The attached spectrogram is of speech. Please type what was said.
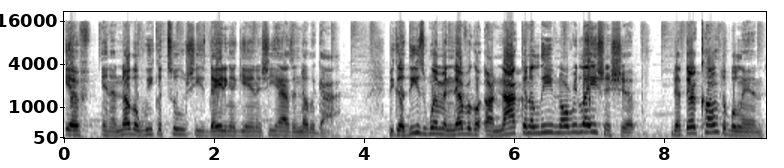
if in another week or two she's dating again and she has another guy. Because these women never go- are not going to leave no relationship that they're comfortable in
